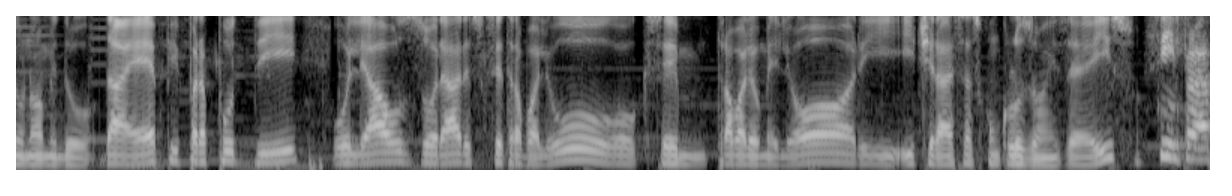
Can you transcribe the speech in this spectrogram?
o nome do, da app, para poder olhar os horários que você trabalhou, ou que você trabalhou melhor e, e tirar essas conclusões. É isso? Sim, para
